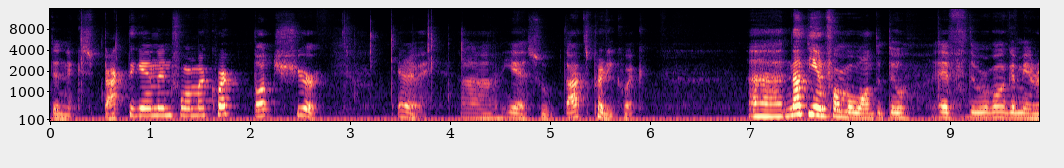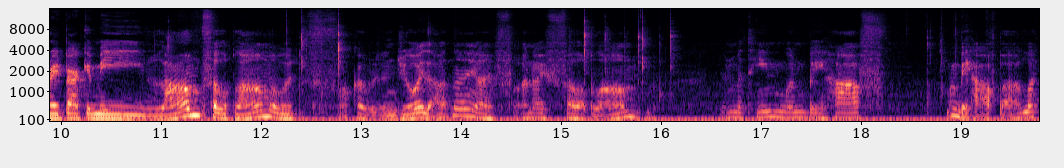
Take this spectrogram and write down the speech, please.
didn't expect to get an quick, but sure. Anyway, uh, yeah, so that's pretty quick. Uh, not the inform I wanted to. If they were going to give me a right back, give me Lahm, Philipp Lahm, I would, fuck, I would enjoy that now. I, I know Philipp Lahm in my team wouldn't be half wouldn't be half bad, like.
